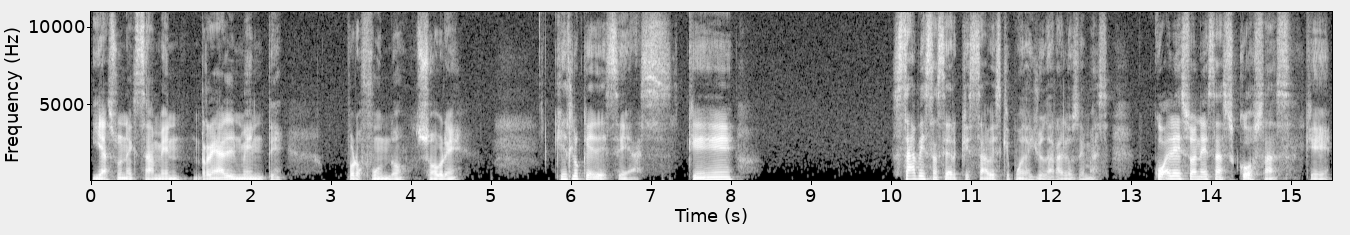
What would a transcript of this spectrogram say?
y haz un examen realmente profundo sobre qué es lo que deseas, qué sabes hacer que sabes que puede ayudar a los demás. ¿Cuáles son esas cosas que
